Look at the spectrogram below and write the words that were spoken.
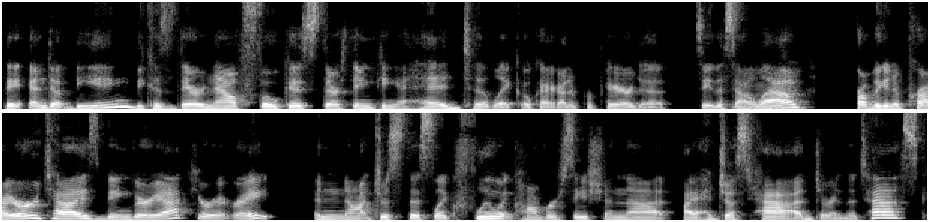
they end up being because they're now focused they're thinking ahead to like okay i got to prepare to say this out mm. loud probably going to prioritize being very accurate right and not just this like fluent conversation that I had just had during the task.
